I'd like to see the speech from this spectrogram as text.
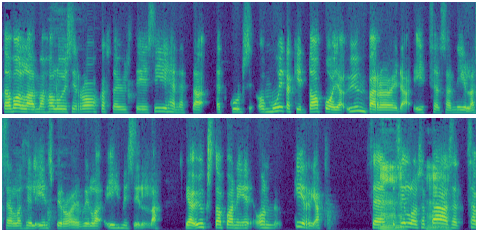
tavallaan mä haluaisin rohkaista just siihen, että, että kun on muitakin tapoja ympäröidä itsensä niillä sellaisilla inspiroivilla ihmisillä, ja yksi tapa niin on kirjat. Se, että mm, silloin sä mm. pääset, sä,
